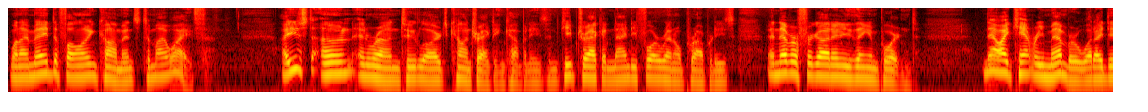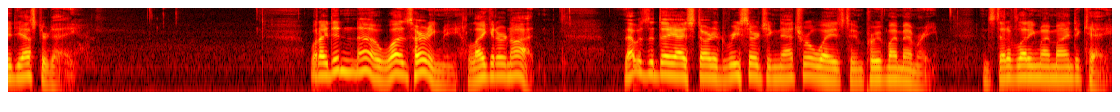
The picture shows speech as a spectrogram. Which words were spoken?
when I made the following comments to my wife. I used to own and run two large contracting companies and keep track of 94 rental properties and never forgot anything important. Now I can't remember what I did yesterday. What I didn't know was hurting me, like it or not. That was the day I started researching natural ways to improve my memory, instead of letting my mind decay.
